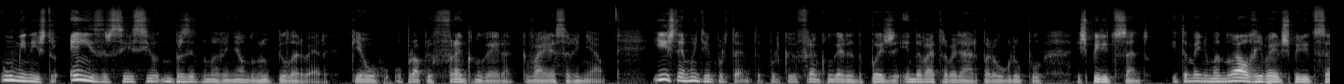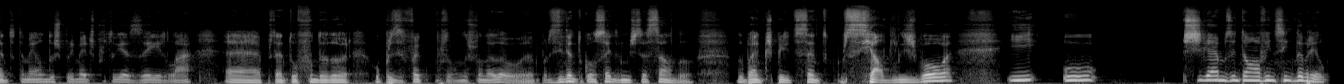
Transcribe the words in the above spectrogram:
um ministro em exercício presente numa reunião do Grupo Bilderberg, que é o, o, próprio Franco Nogueira, que vai a essa reunião. E isto é muito importante, porque Franco Nogueira depois ainda vai trabalhar para o Grupo Espírito Santo, e também o Manuel Ribeiro Espírito Santo, também é um dos primeiros portugueses a ir lá, uh, portanto, o fundador, o, foi um dos fundadores, o presidente do Conselho de Administração do, do Banco Espírito Santo Comercial de Lisboa, e o, chegamos então ao 25 de Abril.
